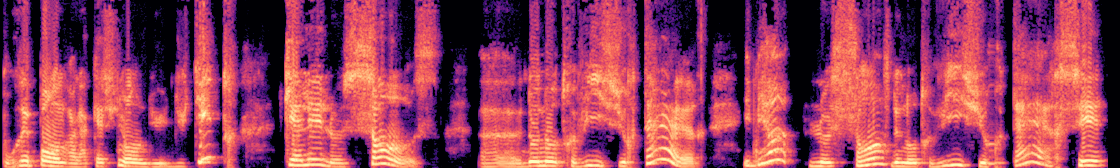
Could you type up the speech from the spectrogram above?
pour répondre à la question du, du titre, quel est le sens euh, de notre vie sur Terre, eh bien, le sens de notre vie sur Terre, c'est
